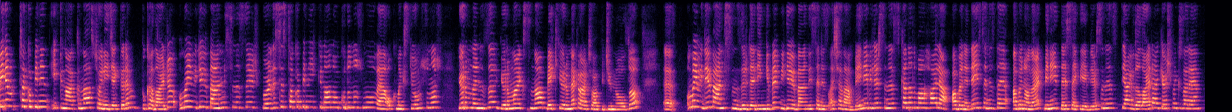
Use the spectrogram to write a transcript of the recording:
Benim Takopi'nin ilk günü hakkında söyleyeceklerim bu kadardı. Umarım videoyu beğenmişsinizdir. Bu arada siz Takopi'nin ilk günahını okudunuz mu veya okumak istiyor musunuz? Yorumlarınızı yorumlar kısmına bekliyorum. Ne kadar tuhaf bir cümle oldu. Ee, umarım videoyu beğenmişsinizdir dediğim gibi. Videoyu beğendiyseniz aşağıdan beğenebilirsiniz. Kanalıma hala abone değilseniz de abone olarak beni destekleyebilirsiniz. Diğer videolarda görüşmek üzere.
